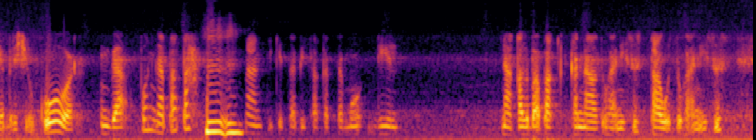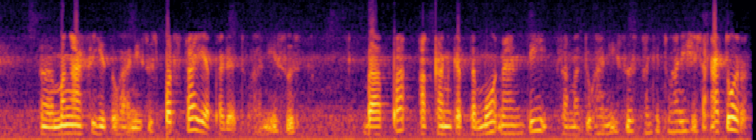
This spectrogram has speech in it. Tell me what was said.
ya bersyukur. Enggak pun nggak apa-apa. Mm-mm. Nanti kita bisa ketemu di... Nah, kalau Bapak kenal Tuhan Yesus, tahu Tuhan Yesus, eh, mengasihi Tuhan Yesus, percaya pada Tuhan Yesus, Bapak akan ketemu nanti sama Tuhan Yesus. Nanti Tuhan Yesus yang atur.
